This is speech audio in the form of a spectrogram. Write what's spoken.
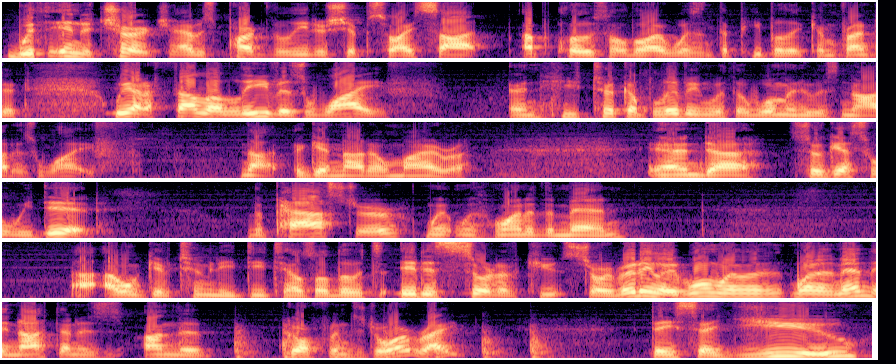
within a church. I was part of the leadership, so I saw it up close, although I wasn't the people that confronted. We had a fellow leave his wife, and he took up living with a woman who was not his wife. Not again, not Elmira. And uh, so, guess what we did? The pastor went with one of the men. I won't give too many details, although it's, it is sort of a cute story. But anyway, one, one of the men, they knocked on, his, on the girlfriend's door, right? They said, You,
